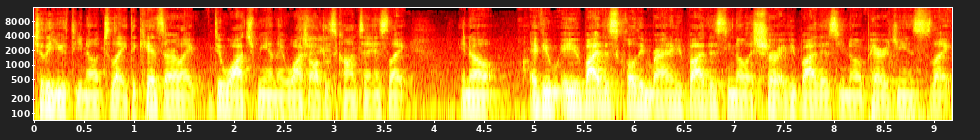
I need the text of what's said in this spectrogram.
to the youth, you know, to like the kids that are like do watch me and they watch all these content. It's like, you know, if you if you buy this clothing brand, if you buy this, you know, a shirt, if you buy this, you know, a pair of jeans, like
